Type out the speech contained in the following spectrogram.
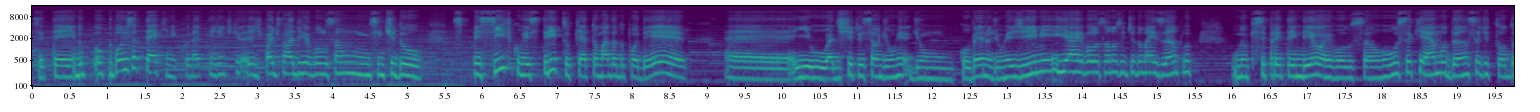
Você tem, do, do ponto de vista técnico, né? Porque tem gente que a gente pode falar de revolução em sentido específico, restrito, que é a tomada do poder é, e o, a destituição de um, de um governo, de um regime, e a revolução no sentido mais amplo, no que se pretendeu a Revolução Russa, que é a mudança de todo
